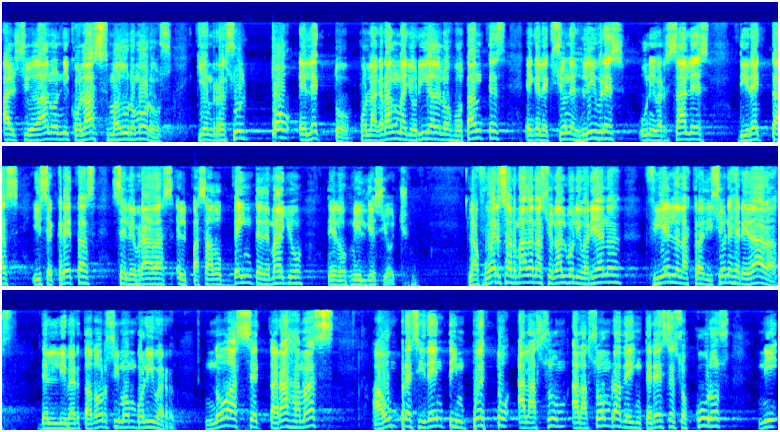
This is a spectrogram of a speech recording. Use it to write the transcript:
al ciudadano Nicolás Maduro Moros, quien resulta electo por la gran mayoría de los votantes en elecciones libres, universales, directas y secretas celebradas el pasado 20 de mayo de 2018. La Fuerza Armada Nacional Bolivariana, fiel a las tradiciones heredadas del libertador Simón Bolívar, no aceptará jamás a un presidente impuesto a la sombra de intereses oscuros ni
